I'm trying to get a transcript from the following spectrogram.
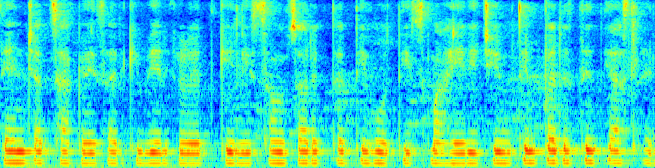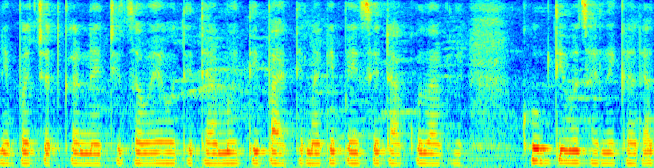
त्यांच्यात साखरेसारखी विरघळत गेली. संसारक तर ती होतीच. माहेरी जेमतेम परिस्थिती असल्याने बचत करण्याची सवय होती. त्यामुळे ती पाठीमागे पैसे टाकू लागले. खूप दिवस झाले घरात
